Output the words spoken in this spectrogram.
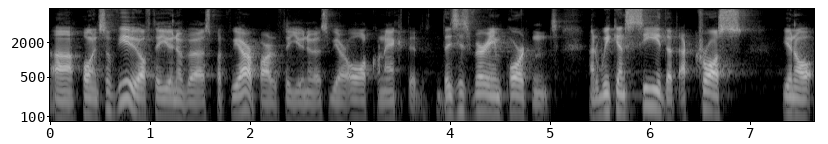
uh, points of view of the universe, but we are part of the universe, we are all connected. This is very important, and we can see that across you know,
